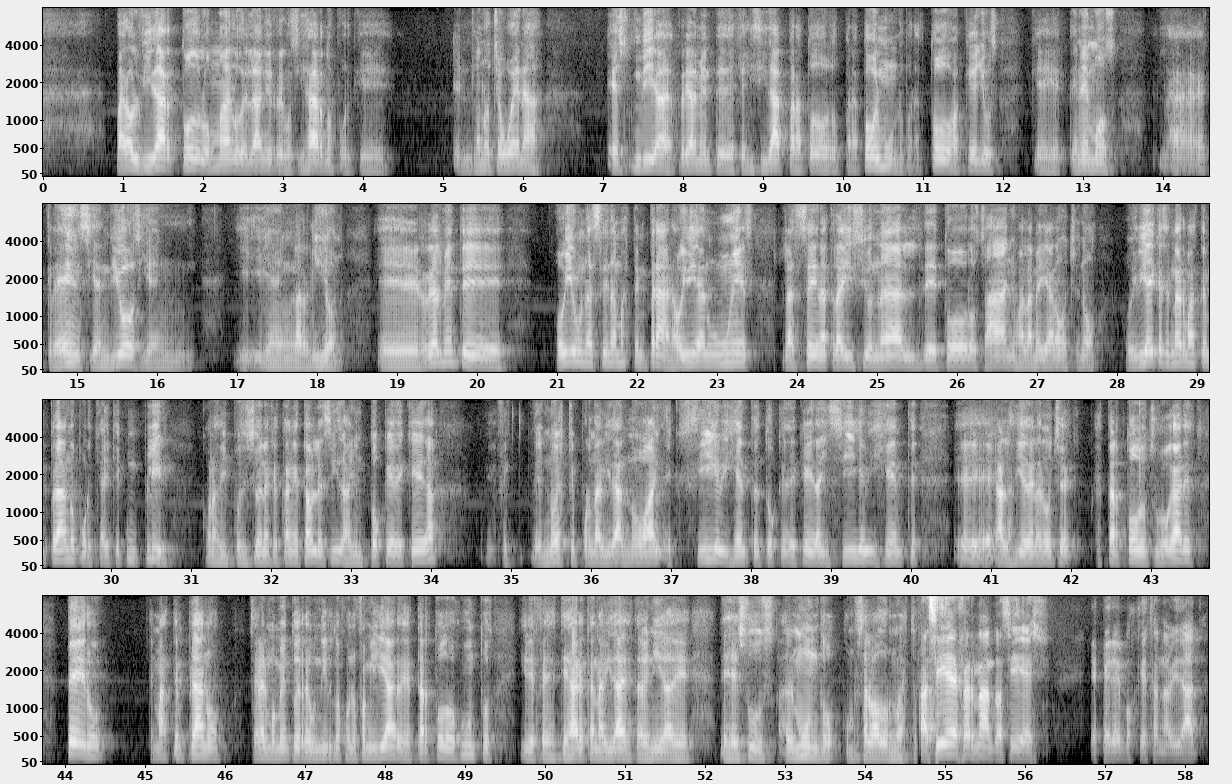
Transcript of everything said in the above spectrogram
para olvidar todo lo malo del año y regocijarnos porque en la Nochebuena es un día realmente de felicidad para todo, para todo el mundo, para todos aquellos que tenemos la creencia en Dios y en, y, en la religión. Eh, realmente hoy es una cena más temprana, hoy día no es la cena tradicional de todos los años a la medianoche, no. Hoy día hay que cenar más temprano porque hay que cumplir con las disposiciones que están establecidas, hay un toque de queda no es que por Navidad no hay, eh, sigue vigente el toque de queda y sigue vigente eh, a las 10 de la noche estar todos en sus hogares, pero más temprano será el momento de reunirnos con los familiares, de estar todos juntos y de festejar esta Navidad, esta venida de, de Jesús al mundo como Salvador nuestro. Así es, Fernando, así es. Esperemos que esta Navidad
